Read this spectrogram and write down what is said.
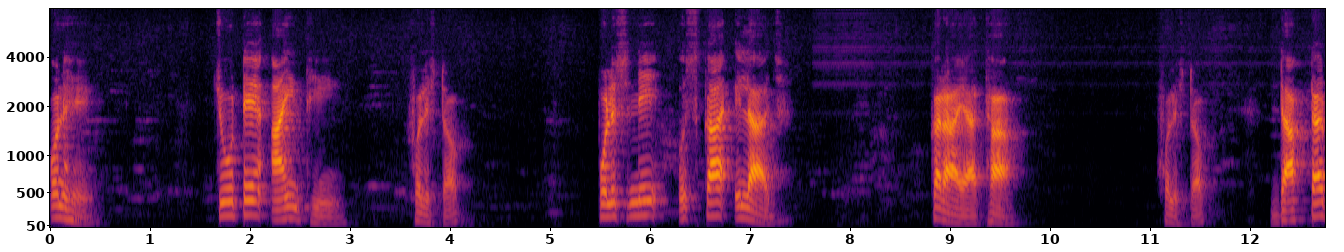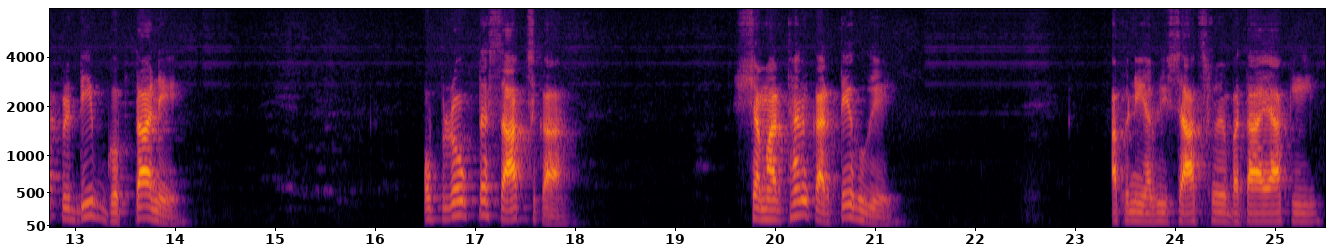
उन्हें चोटें आई थीं। फुल स्टॉप। पुलिस ने उसका इलाज कराया था। Full stop. Doctor Pradeep Gupta ने उपरोक्त साक्ष्य का समर्थन करते हुए अपनी अभिसाक्ष्य में बताया कि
